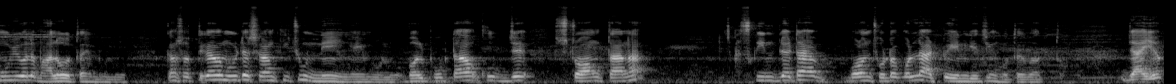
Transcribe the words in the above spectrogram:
মুভি হলে ভালো হতো আমি বলব। কারণ সত্যিকার মুভিটা সেরকম কিছু নেই আমি বলব। গল্পটাও খুব যে স্ট্রং তা না। স্ক্রিন প্লেটা বরং ছোটো করলে আর একটু এনগেজিং হতে পারতো। যাই হোক,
